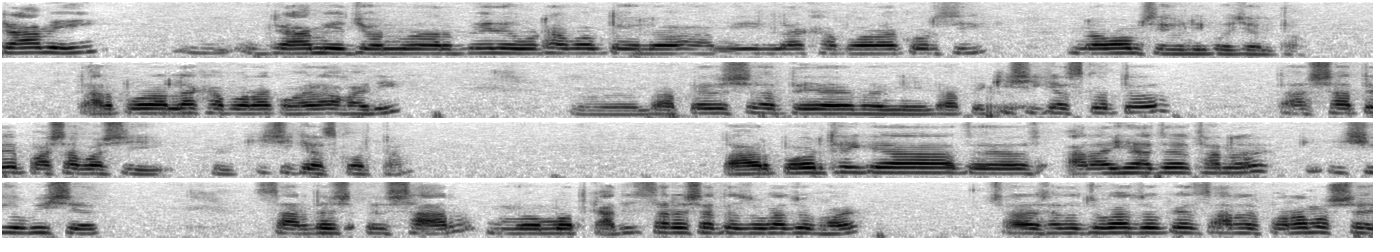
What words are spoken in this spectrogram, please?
গ্রামেই গ্রামে জন্ম আর বেড়ে ওঠা বলতে হলো আমি লেখাপড়া করছি নবম শ্রেণি পর্যন্ত। তারপর আর লেখাপড়া করা হয়নি। বাপের সাথে মানে বাপে কৃষিকাজ করতো, তার সাথে পাশাপাশি কৃষিকাজ করতাম। তারপর থেকে আড়াই হাজার থানা কৃষি অফিসের স্যারদের স্যার মোহাম্মদ কাদির স্যারের সাথে যোগাযোগ হয়। স্যারের সাথে যোগাযোগে স্যারের পরামর্শে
